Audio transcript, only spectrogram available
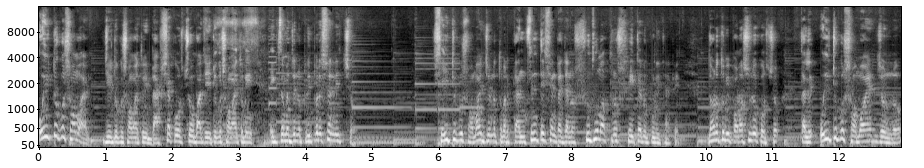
ওইটুকু সময়, যেটুকু সময় তুমি ব্যবসা করছ বা যেটুকু সময় তুমি এক্সামের জন্য প্রিপারেশন নিচ্ছ, সেইটুকু সময়ের জন্য তোমার কনসেন্ট্রেশনটা যেন শুধুমাত্র সেইটার উপরই থাকে। ধরো তুমি পড়াশুনো করছ, তাহলে ওইটুকু সময়ের জন্য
